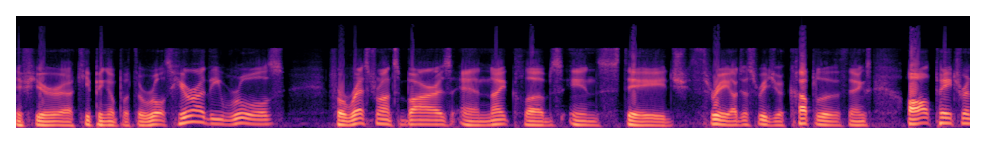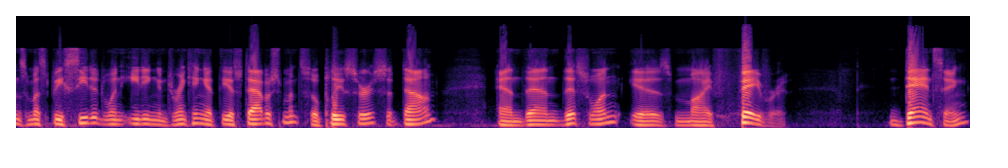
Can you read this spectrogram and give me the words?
if you're uh, keeping up with the rules. Here are the rules for restaurants, bars, and nightclubs in stage three. I'll just read you a couple of the things. All patrons must be seated when eating and drinking at the establishment, so please, sir, sit down. And then this one is my favorite. Dancing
